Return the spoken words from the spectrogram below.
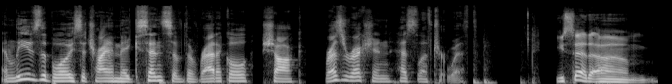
and leaves the boys to try and make sense of the radical shock resurrection has left her with. You said um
